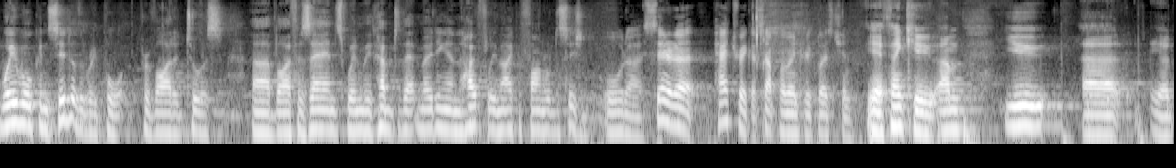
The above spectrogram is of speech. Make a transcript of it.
we will consider the report provided to us uh, by FSANZ when we come to that meeting and hopefully make a final decision. Order. Senator Patrick, a supplementary question. Yeah, thank you. Um, you, uh, you know,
